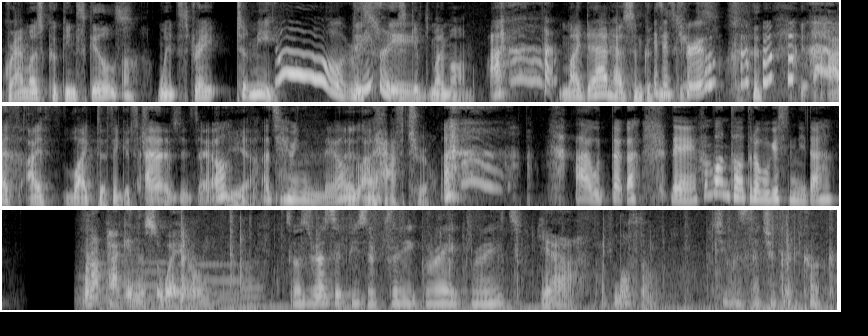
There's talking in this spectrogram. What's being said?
grandma's cooking skills went straight to me. Oh, really? they skipped my mom. my dad has some cooking Is it skills. I I like to think it's true. 아, 진짜요? Yeah. 아, 재밌는데요. Uh, I have true. 아, 웃다가 네, 한 번 더 들어보겠습니다. We're not packing this away, are we? Those recipes are pretty great, right? Yeah, I love them. She was such a good cook.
